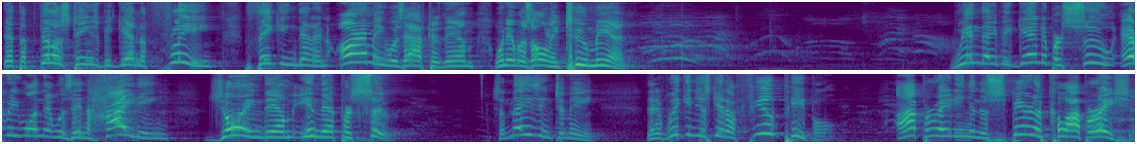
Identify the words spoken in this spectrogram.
that the Philistines began to flee, thinking that an army was after them when it was only two men. When they began to pursue, everyone that was in hiding joined them in their pursuit. It's amazing to me that if we can just get a few people operating in the spirit of cooperation,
